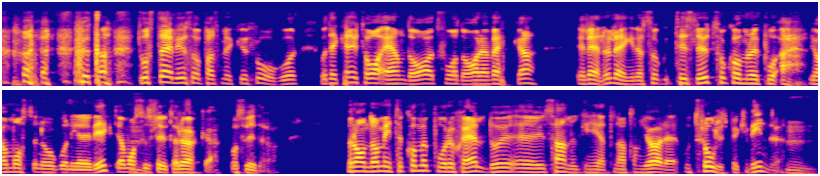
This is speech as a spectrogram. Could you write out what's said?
Utan då ställer ju så pass mycket frågor och det kan ju ta en dag, två dagar, en vecka eller ännu längre, så till slut så kommer du på att äh, jag måste nog gå ner i vikt, jag måste mm. sluta röka och så vidare. Men om de inte kommer på det själv då är sannolikheten att de gör det otroligt mycket mindre. Mm.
